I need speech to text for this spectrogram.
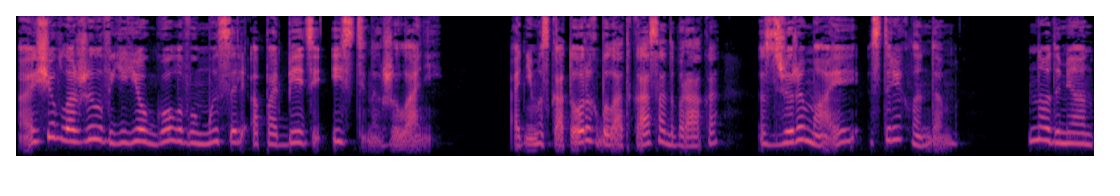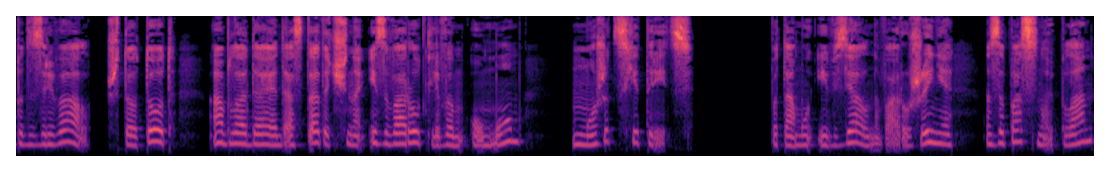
а еще вложил в ее голову мысль о победе истинных желаний, одним из которых был отказ от брака с Джеремайей Стрикландом. Но Дамиан подозревал, что тот, обладая достаточно изворотливым умом, может схитрить. Потому и взял на вооружение запасной план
